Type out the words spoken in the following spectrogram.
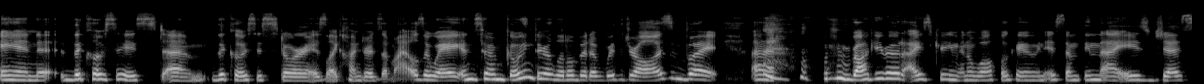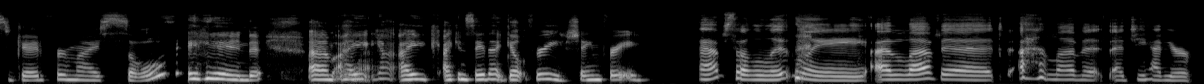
and the closest um, the closest store is like hundreds of miles away. And so I'm going through a little bit of withdrawals. But uh, Rocky Road ice cream and a waffle cone is something that is just good for my soul. And um, I yeah I I can say that guilt free, shame free. Absolutely. I love it. I love it that you have your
